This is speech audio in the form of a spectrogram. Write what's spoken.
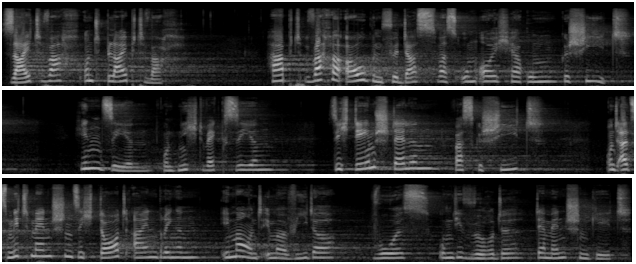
Seid wach und bleibt wach. Habt wache Augen für das, was um euch herum geschieht. Hinsehen und nicht wegsehen, sich dem stellen, was geschieht, und als Mitmenschen sich dort einbringen, immer und immer wieder, wo es um die Würde der Menschen geht.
